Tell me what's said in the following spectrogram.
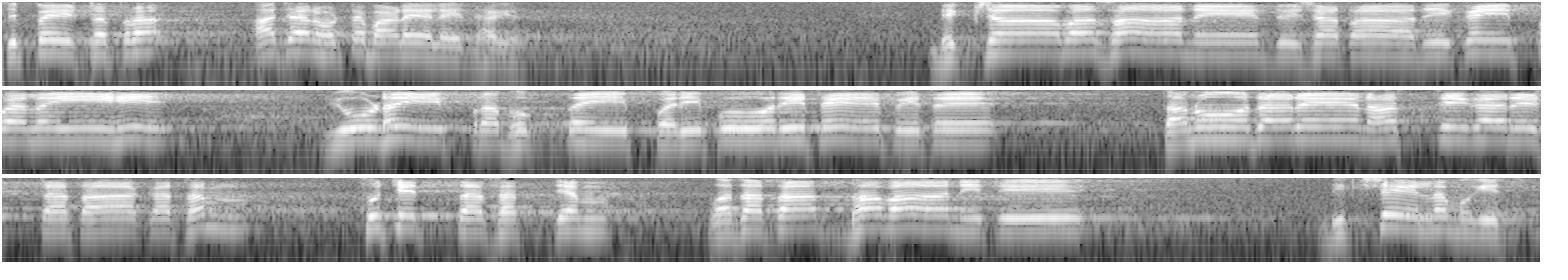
ಸಿಪ್ಪೆ ಇಷ್ಟತ್ರ ಆಚಾರ ಹೊಟ್ಟೆ ಬಾಳೆ ಎಲೆ ಇದ್ದ ಹಾಗೆ. ಭಿಕ್ಷಾವಸಾನೆ ದ್ವಿಶತಾಧಿಕೈ ಪಲೈಹಿ ವ್ಯೂಢೈ ಪ್ರಭುಕ್ತೈ ಪರಿಪೂರಿತೆ ಪಿತೆ. ತನೋದರೇ ನಾಸ್ತಿ ಗರಿಷ್ಠತಾ ಕಥಂ. ಸುಚಿತ್ತ ಸತ್ಯಂ ವದತಾದ್ಭವಾನಿತಿ ಭಿಕ್ಷೆ ಎಲ್ಲ ಮುಗೀತು.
